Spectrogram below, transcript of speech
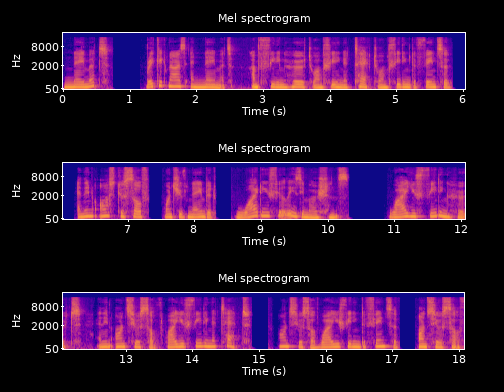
name it, recognize and name it. I'm feeling hurt or I'm feeling attacked or I'm feeling defensive. And then ask yourself, once you've named it, why do you feel these emotions? Why are you feeling hurt? And then answer yourself, why are you feeling attacked? Answer yourself, why are you feeling defensive? Answer yourself.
